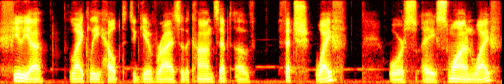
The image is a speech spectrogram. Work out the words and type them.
fylgja likely helped to give rise to the concept of fetch wife or a swan wife.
